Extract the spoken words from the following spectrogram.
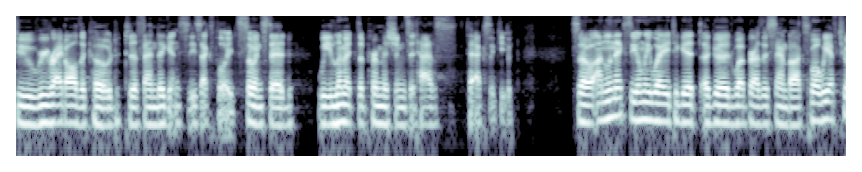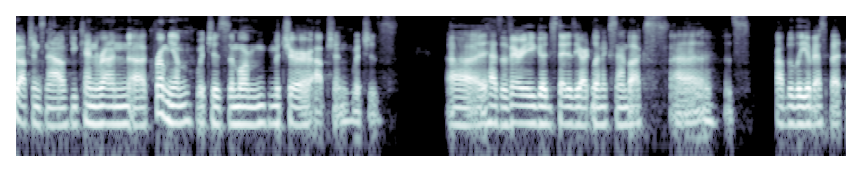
to rewrite all the code to defend against these exploits. So instead, we limit the permissions it has to execute. So on Linux, the only way to get a good web browser sandbox, well, we have two options now. You can run uh, Chromium, which is the more mature option, which is uh, it has a very good state-of-the-art Linux sandbox. Uh, it's probably your best bet.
